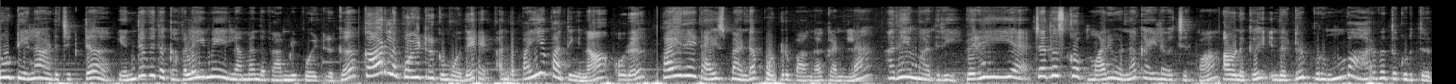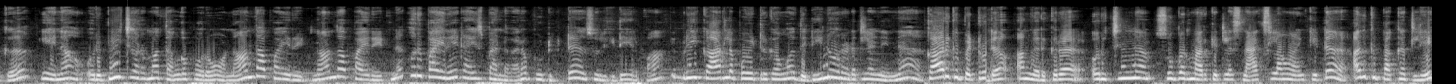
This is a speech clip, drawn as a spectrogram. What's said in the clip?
லூட்டி எல்லாம் அடிச்சுக்கிட்டு எந்தவித கவலையுமே இல்லாம அந்த ஃபேமிலி போயிட்டு இருக்கு கார்ல போயிட்டு இருக்கும் அந்த பையன் பாத்தீங்கன்னா ஒரு பைரேட் ஐஸ் பேண்ட போட்டிருப்பாங்க கண்ணுல. அதே மாதிரி பெரிய ஸ்டெதஸ்கோப் மாதிரி ஒன்னா கையில வச்சிருப்பான். அவனுக்கு இந்த ட்ரிப் ரொம்ப ஆர்வத்தை கொடுத்துருக்கு. ஏன்னா ஒரு பீச் ஓரமா தங்க போறோம். நான் தான் பைரேட் நான் தான் பைரேட்னு ஒரு பைரேட் ஐஸ் பேண்ட வேற போட்டுக்கிட்டு சொல்லிக்கிட்டே இருப்பான். இப்படி கார்ல போயிட்டு இருக்கவங்க திடீர்னு ஒரு இடத்துல நின்னு காருக்கு பெட்ரோல் அங்க இருக்கிற ஒரு சின்ன சூப்பர் மார்க்கெட்ல ஸ்நாக்ஸ் எல்லாம் வாங்கிட்டு அதுக்கு பக்கத்துலயே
